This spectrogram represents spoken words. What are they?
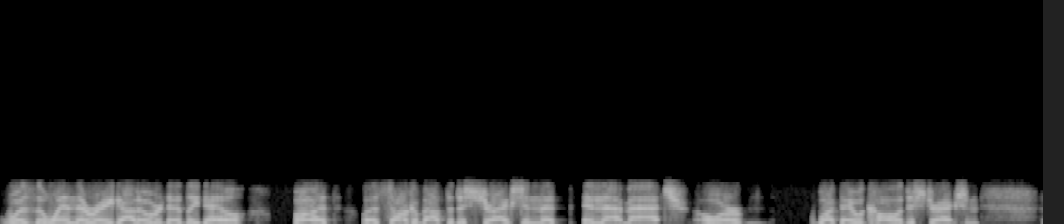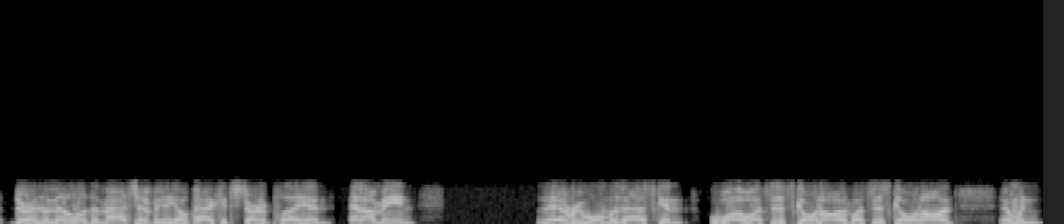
was the win that Ray got over Deadly Dale. But let's talk about the distraction that in that match, or what they would call a distraction. During the middle of the match, a video package started playing, and I mean, everyone was asking, "What? What's this going on? What's this going on?" And when,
